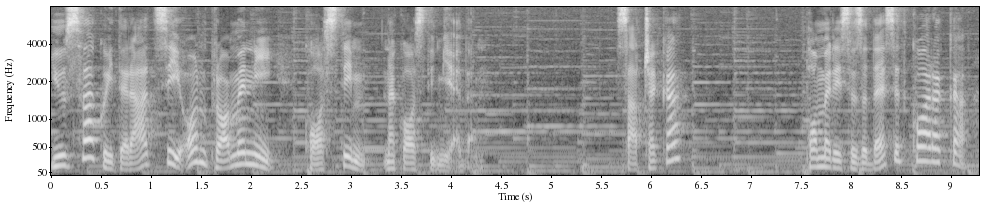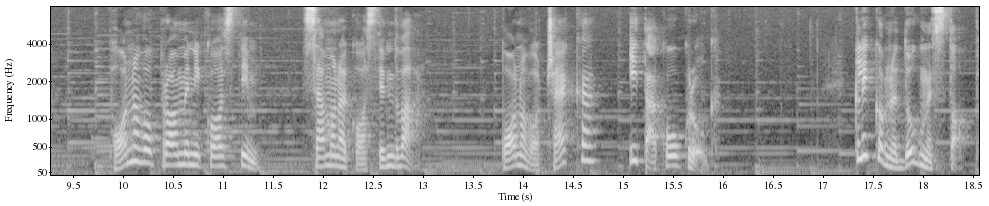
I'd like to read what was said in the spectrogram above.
i u svakoj iteraciji on promeni kostim na kostim 1. Sačeka, pomeri se za 10 koraka, ponovo promeni kostim samo na kostim 2. Ponovo čeka i tako u krug. Klikom na dugme stop,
